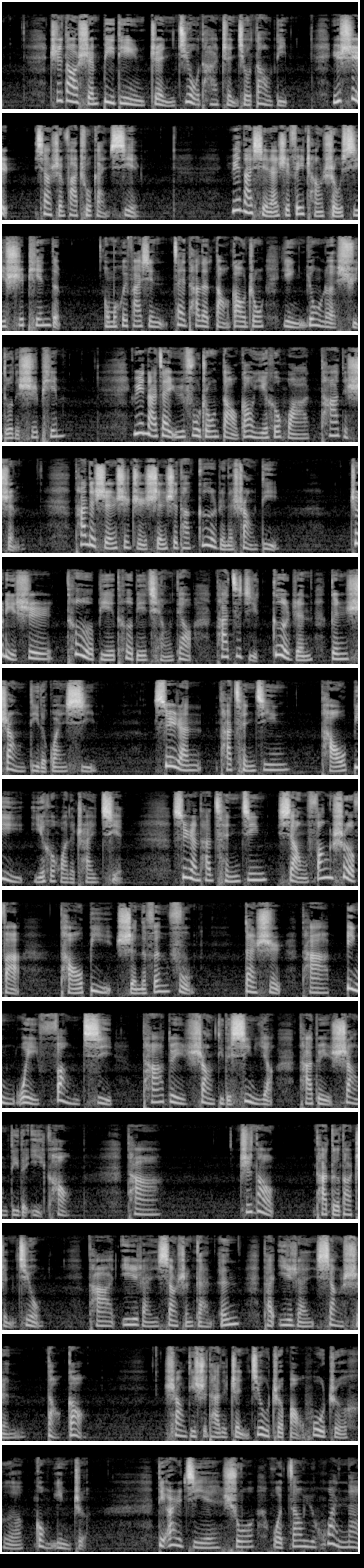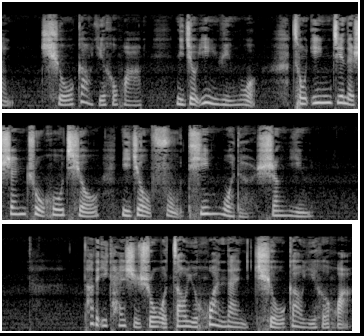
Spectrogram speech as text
知道神必定拯救他，拯救到底。于是向神发出感谢。约拿显然是非常熟悉诗篇的，我们会发现在他的祷告中引用了许多的诗篇。约拿在渔夫中祷告耶和华他的神，他的神是指神是他个人的上帝。这里是特别特别强调他自己个人跟上帝的关系。虽然他曾经逃避耶和华的差遣，虽然他曾经想方设法逃避神的吩咐，但是他并未放弃他对上帝的信仰，他对上帝的依靠。他知道他得到拯救。他依然向神感恩，他依然向神祷告。上帝是他的拯救者、保护者和供应者。第二节说：“我遭遇患难，求告耶和华，你就应允我；从阴间的深处呼求，你就俯听我的声音。”他的一开始说：“我遭遇患难，求告耶和华。”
